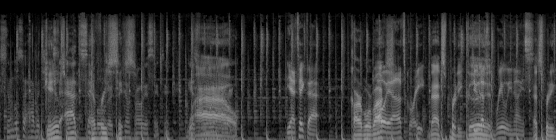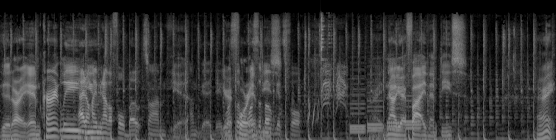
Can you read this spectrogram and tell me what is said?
Symbols that have a chance Gives to add symbols every six- times more likely to- gives one Wow. Yeah, take that. Cardboard oh, box. Oh yeah, that's great. That's pretty good. Dude, that's really nice. That's pretty good. All right, and currently I don't you- even have a full boat, so I'm Yeah. I'm good, dude. You're once at the, four once the boat empties. gets full. All right, now you're at five empties. All right,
